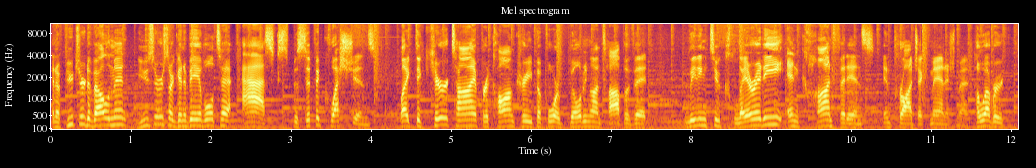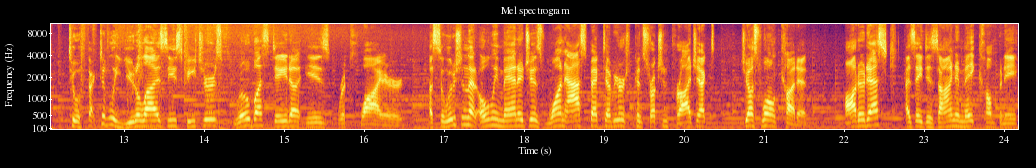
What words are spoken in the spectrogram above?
In a future development, users are going to be able to ask specific questions like the cure time for concrete before building on top of it, leading to clarity and confidence in project management. However, to effectively utilize these features, robust data is required. A solution that only manages one aspect of your construction project just won't cut it. Autodesk, as a design and make company,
